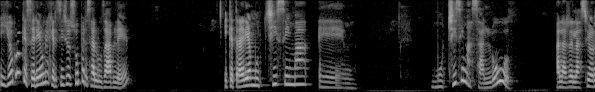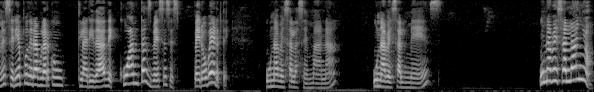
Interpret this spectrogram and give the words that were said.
Y yo creo que sería un ejercicio súper saludable y que traería muchísima, eh, muchísima salud a las relaciones. Sería poder hablar con claridad de cuántas veces espero verte. Una vez a la semana, una vez al mes, una vez al año.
